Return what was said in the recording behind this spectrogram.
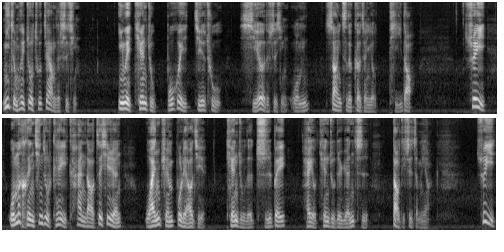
你怎么会做出这样的事情？因为天主不会接触邪恶的事情。我们上一次的课程有提到，所以我们很清楚可以看到，这些人完全不了解天主的慈悲，还有天主的仁慈到底是怎么样。所以，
